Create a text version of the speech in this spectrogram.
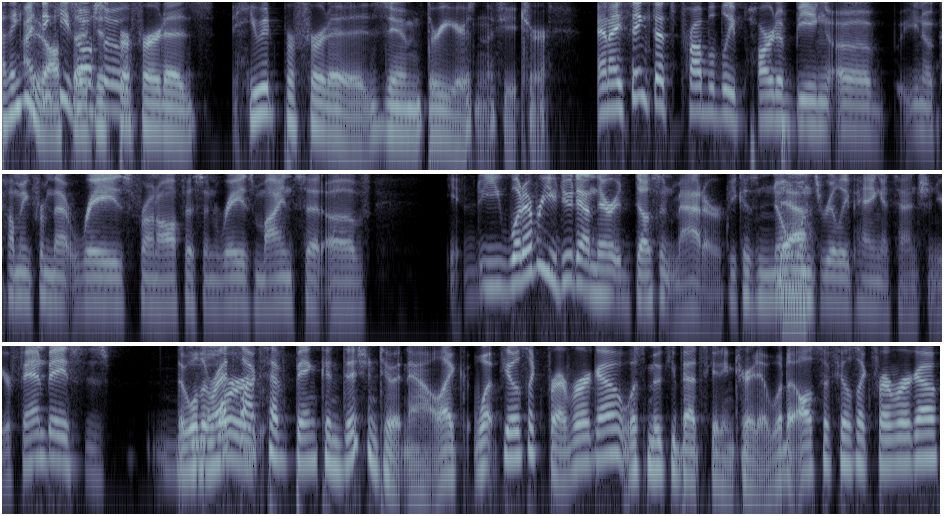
I think he I would think also, he's just also- prefer to he would prefer to zoom three years in the future. And I think that's probably part of being a you know coming from that Rays front office and Rays mindset of you, whatever you do down there, it doesn't matter because no Yeah. one's really paying attention. Your fan base is Well, the Red Sox have been conditioned to it now. Like what feels like forever ago was Mookie Betts getting traded. What it also feels like forever ago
